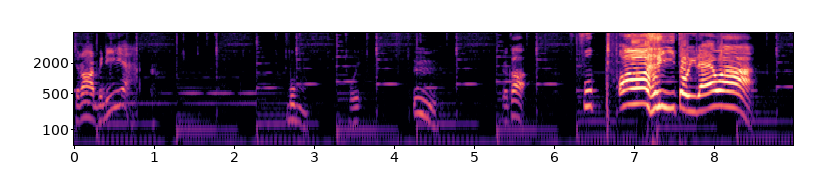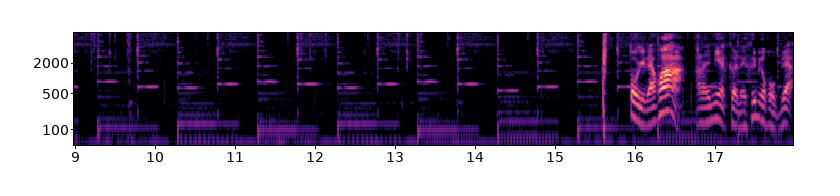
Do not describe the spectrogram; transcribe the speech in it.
จะรอดไหมเนี่ย บุ้มอุ้ยอือแล้วก็ ฟุบโอ้ยตกอีกแล้วอะตกอีกแล้วว่าอะไรเนี่ย เกิดอะไรขึ้นกับผมเนี่ย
